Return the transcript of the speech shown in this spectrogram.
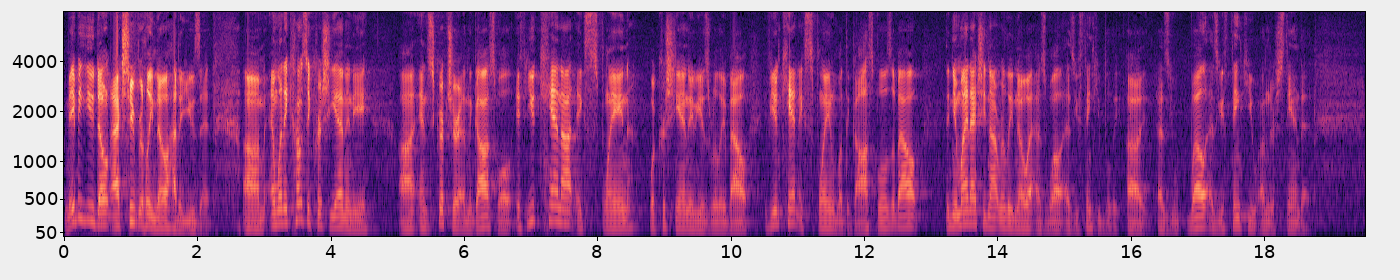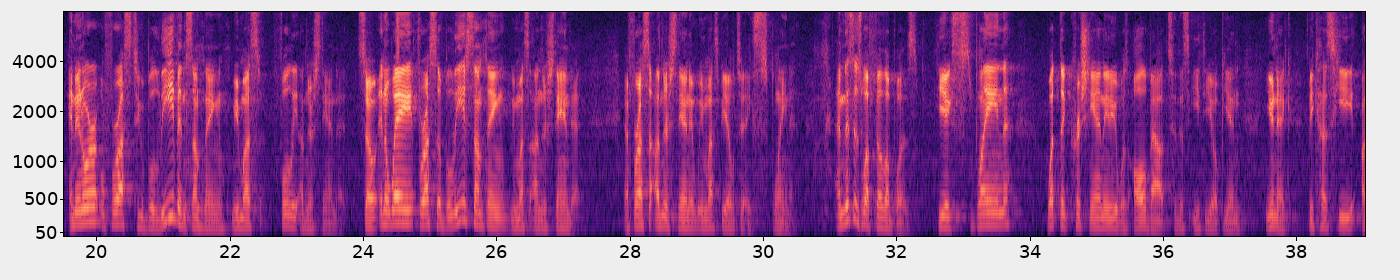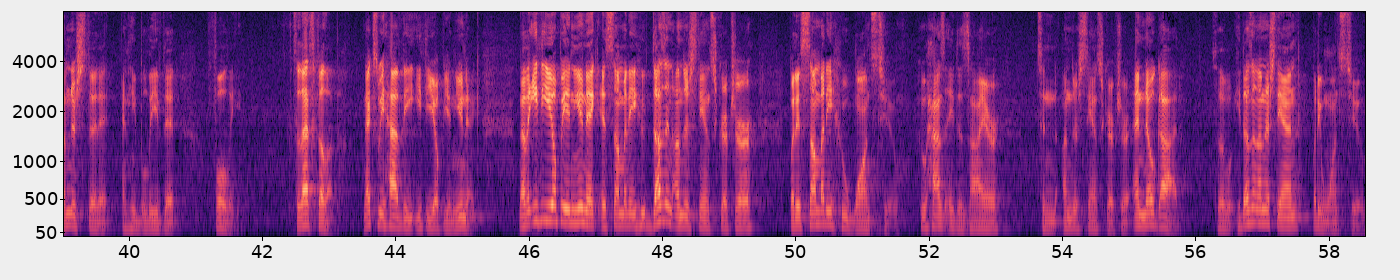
maybe you don't actually really know how to use it. Um, and when it comes to Christianity uh, and Scripture and the gospel, if you cannot explain what Christianity is really about, if you can't explain what the gospel is about, then you might actually not really know it as well as you think you believe, uh, as you, well as you think you understand it. And in order for us to believe in something, we must fully understand it. So, in a way, for us to believe something, we must understand it. And for us to understand it, we must be able to explain it. And this is what Philip was. He explained what the Christianity was all about to this Ethiopian eunuch because he understood it and he believed it fully. So that's Philip. Next, we have the Ethiopian eunuch. Now, the Ethiopian eunuch is somebody who doesn't understand Scripture, but is somebody who wants to, who has a desire to understand Scripture and know God. So he doesn't understand, but he wants to.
